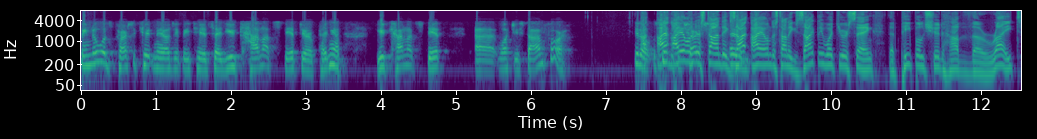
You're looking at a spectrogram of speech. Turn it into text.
I mean, no one's persecuting the LGBT and said you cannot state your opinion, you cannot state uh, what you stand for. You know, I, I understand exactly. I understand exactly what you're saying. That people should have the right,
